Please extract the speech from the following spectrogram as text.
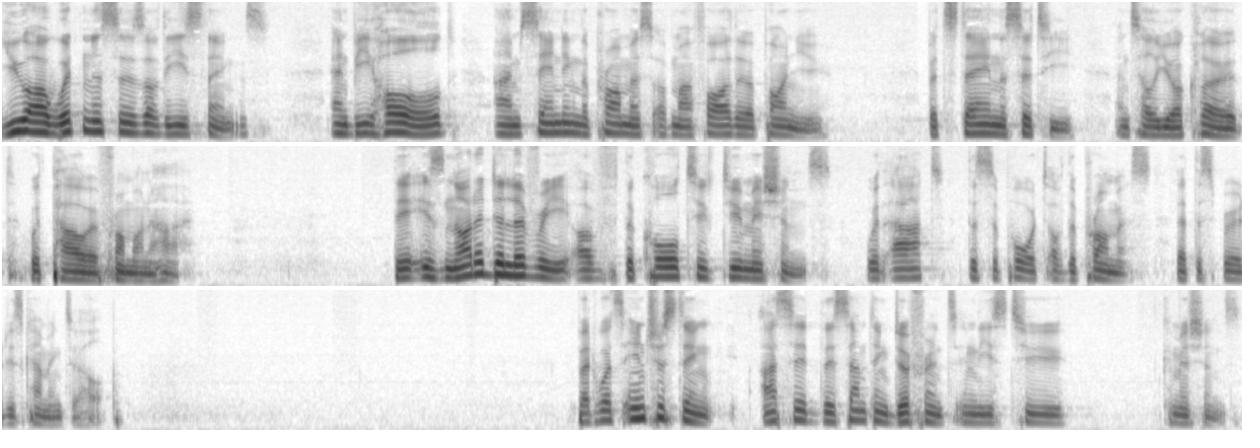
You are witnesses of these things, and behold, I am sending the promise of my Father upon you. But stay in the city until you are clothed with power from on high. There is not a delivery of the call to do missions without the support of the promise that the Spirit is coming to help. But what's interesting I said there's something different in these two commissions.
